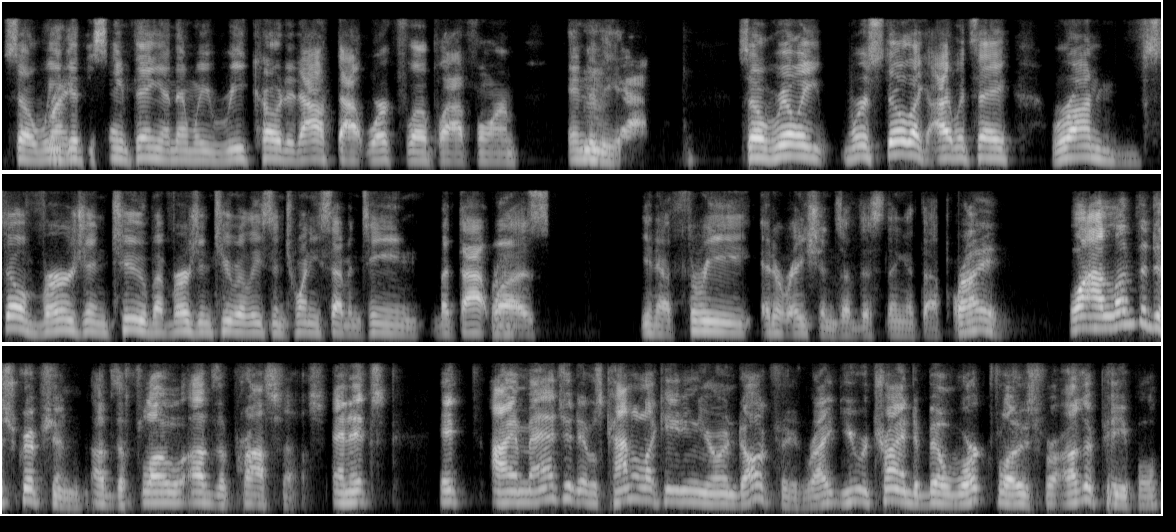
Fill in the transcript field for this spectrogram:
So we Right. did the same thing and then we recoded out that workflow platform into Mm. the app. So really, we're still like I would say we're on still version two, but version two released in 2017. But that Right. was, you know, three iterations of this thing at that point. Right. Well, I love the description of the flow of the process. And it's, it, I imagine it was kind of like eating your own dog food, right? You were trying to build workflows for other people.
